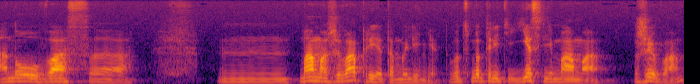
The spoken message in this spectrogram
оно у вас, э, мама жива при этом или нет. Вот смотрите, если мама жива,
